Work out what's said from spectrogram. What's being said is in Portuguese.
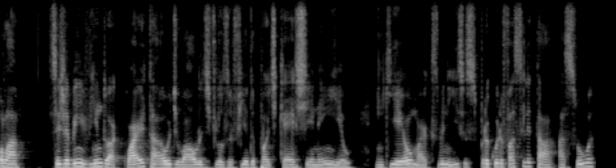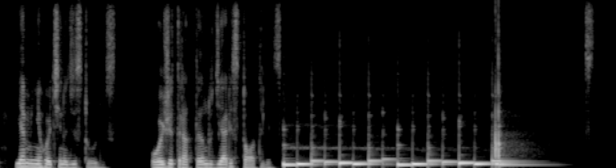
Olá, seja bem-vindo à quarta audioaula de filosofia do podcast Enem e Eu, em que eu, Marcos Vinícius, procuro facilitar a sua e a minha rotina de estudos. Hoje tratando de Aristóteles.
